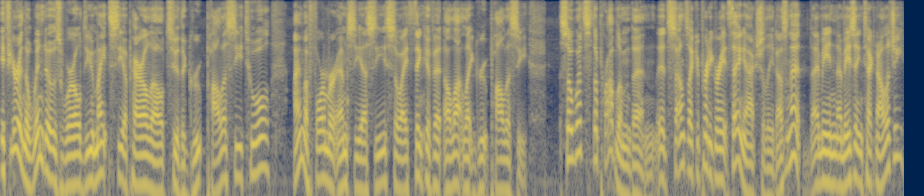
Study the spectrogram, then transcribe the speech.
If you're in the Windows world, you might see a parallel to the group policy tool. I'm a former MCSE, so I think of it a lot like group policy. So what's the problem then? It sounds like a pretty great thing, actually, doesn't it? I mean, amazing technology?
